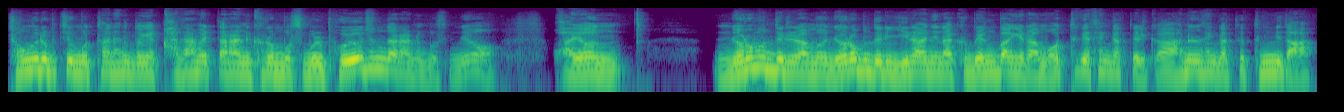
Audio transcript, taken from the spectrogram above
정의롭지 못한 행동에 가담했다라는 그런 모습을 보여준다라는 것은요, 과연 여러분들이라면 여러분들이 이란이나 그 맹방이라면 어떻게 생각될까 하는 생각도 듭니다.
